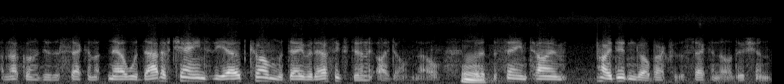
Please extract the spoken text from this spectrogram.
I'm not going to do the second. Now, would that have changed the outcome with David Essex doing it? I don't know. Hmm. But at the same time, I didn't go back for the second audition.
